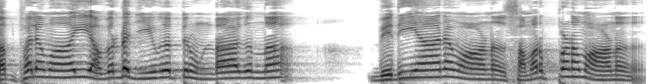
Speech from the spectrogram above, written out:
തത്ഫലമായി അവരുടെ ജീവിതത്തിനുണ്ടാകുന്ന വ്യതിയാനമാണ് സമർപ്പണമാണ്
